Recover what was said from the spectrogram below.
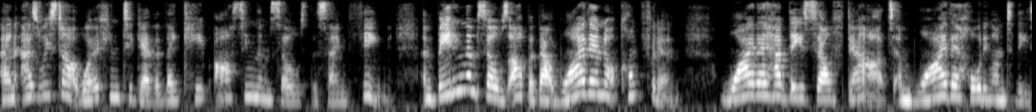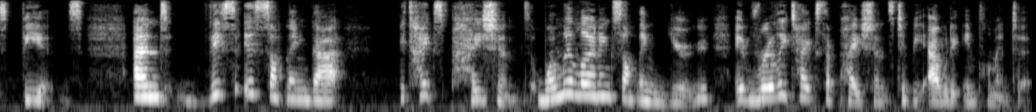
and as we start working together, they keep asking themselves the same thing and beating themselves up about why they're not confident, why they have these self doubts, and why they're holding on to these fears. And this is something that it takes patience. When we're learning something new, it really takes the patience to be able to implement it,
